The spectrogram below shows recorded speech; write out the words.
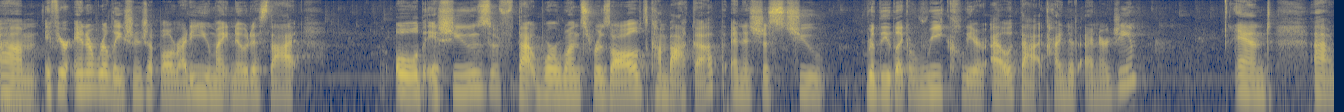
um, if you're in a relationship already, you might notice that old issues that were once resolved come back up and it's just to really like re-clear out that kind of energy and uh,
